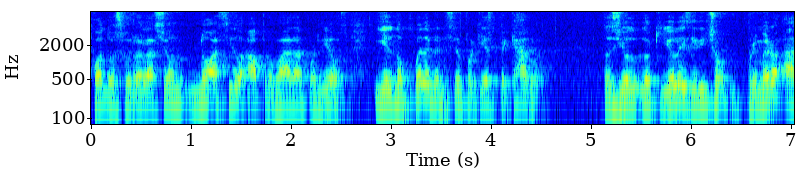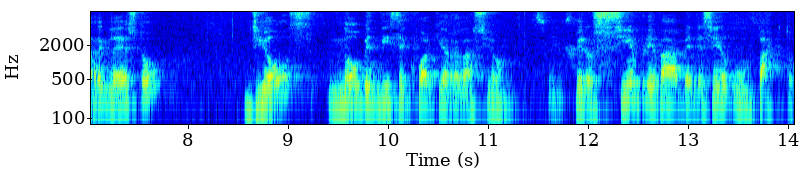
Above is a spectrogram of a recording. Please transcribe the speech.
cuando su relación no ha sido aprobada por Dios. Y Él no puede bendecir porque es pecado. Entonces yo, lo que yo les he dicho, primero arregle esto Dios no bendice cualquier relación, pero siempre va a bendecir un pacto.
